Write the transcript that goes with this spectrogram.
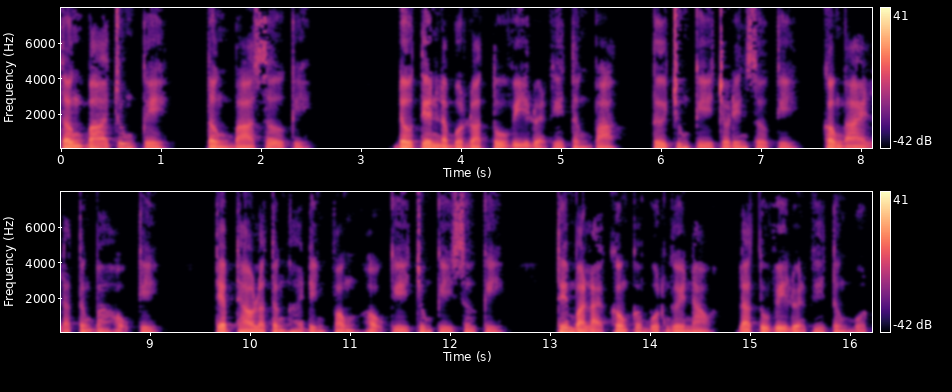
Tầng 3 trung kỳ Tầng 3 sơ kỳ. Đầu tiên là một loạt tu vi luyện khí tầng 3 Từ trung kỳ cho đến sơ kỳ, Không ai là tầng 3 hậu kỳ. Tiếp theo là tầng 2 đỉnh phong, Hậu kỳ, trung kỳ, sơ kỳ. Thế mà lại không có một người nào Là tu vi luyện khí tầng 1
